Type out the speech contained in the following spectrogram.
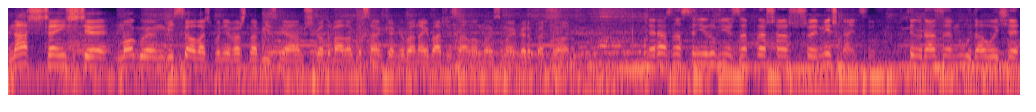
na szczęście mogłem bisować, ponieważ na bis miałem przygotowaną piosenkę chyba najbardziej znaną z mojego repertuaru. Teraz na scenie również zapraszasz mieszkańców. Tym razem udało się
